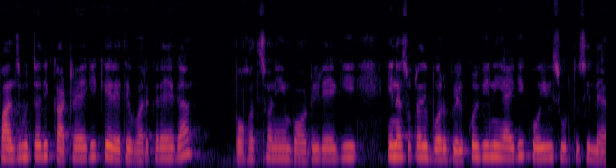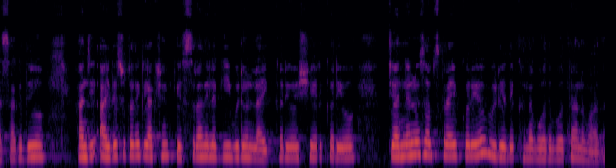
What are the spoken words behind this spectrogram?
5 ਮੀਟਰ ਦੀ ਕੱਟ ਰਹੇਗੀ, ਘੇਰੇ ਤੇ ਵਰਕ ਰਹੇਗਾ। ਬਹੁਤ ਸੋਹਣੀ ਐਮਬੋਡਰੀ ਰਹੇਗੀ। ਇਹਨਾਂ ਸੂਟਾਂ ਦੀ ਬੋਰ ਬਿਲਕੁਲ ਵੀ ਨਹੀਂ ਆਏਗੀ। ਕੋਈ ਵੀ ਸੂਟ ਤੁਸੀਂ ਲੈ ਸਕਦੇ ਹੋ। ਹਾਂਜੀ, ਅੱਜ ਦੇ ਸੂਟਾਂ ਦੀ ਕਲੈਕਸ਼ਨ ਕਿਸ ਤਰ੍ਹਾਂ ਦੀ ਲੱਗੀ? ਵੀਡੀਓ ਨੂੰ ਲਾਈਕ ਕਰਿਓ ਸ਼ੇਅਰ ਕਰਿਓ। ਚੈਨਲ ਨੂੰ ਸਬਸਕ੍ਰਾਈਬ ਕਰਿਓ। ਵੀਡੀਓ ਦੇਖਣ ਦਾ ਬਹੁਤ ਬਹੁਤ ਧੰਨਵਾਦ।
